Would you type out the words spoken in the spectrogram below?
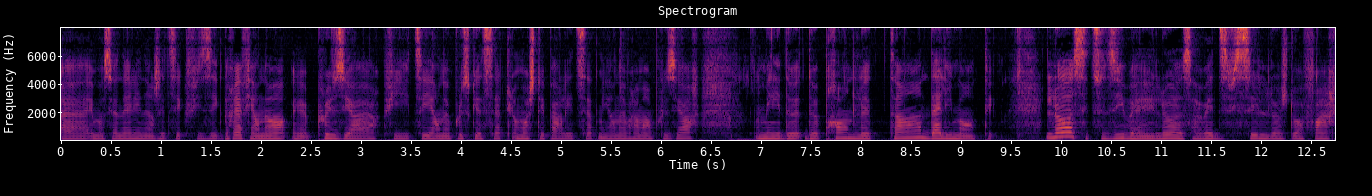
euh, émotionnels, énergétiques, physiques. Bref, il y en a euh, plusieurs, puis tu sais, il y en a plus que sept. Moi, je t'ai parlé de sept, mais il y en a vraiment plusieurs. Mais de, de prendre le temps d'alimenter. Là, si tu dis, ben là, ça va être difficile, là, je dois faire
